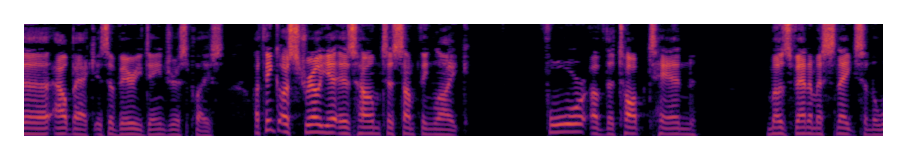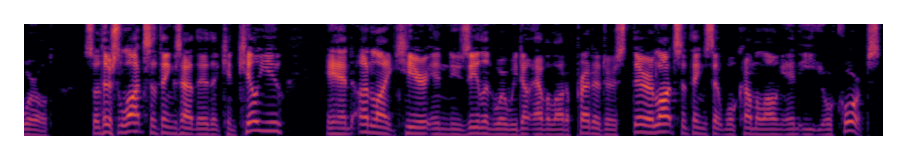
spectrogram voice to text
the outback is a very dangerous place. I think Australia is home to something like four of the top 10 most venomous snakes in the world. So there's lots of things out there that can kill you, and unlike here in New Zealand, where we don't have a lot of predators, there are lots of things that will come along and eat your corpse.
